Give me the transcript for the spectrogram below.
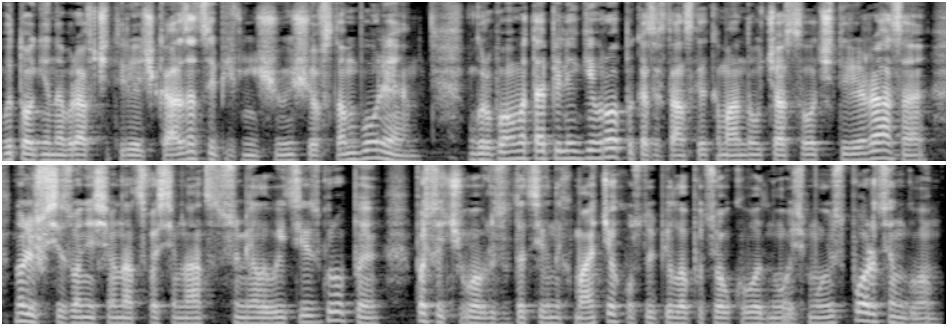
в итоге набрав 4 очка, зацепив ничью еще в Стамбуле. В групповом этапе Лиги Европы казахстанская команда участвовала 4 раза, но лишь в сезоне 17-18 сумела выйти из группы, после чего в результативных матчах уступила путевку в 1-8 спортингу.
